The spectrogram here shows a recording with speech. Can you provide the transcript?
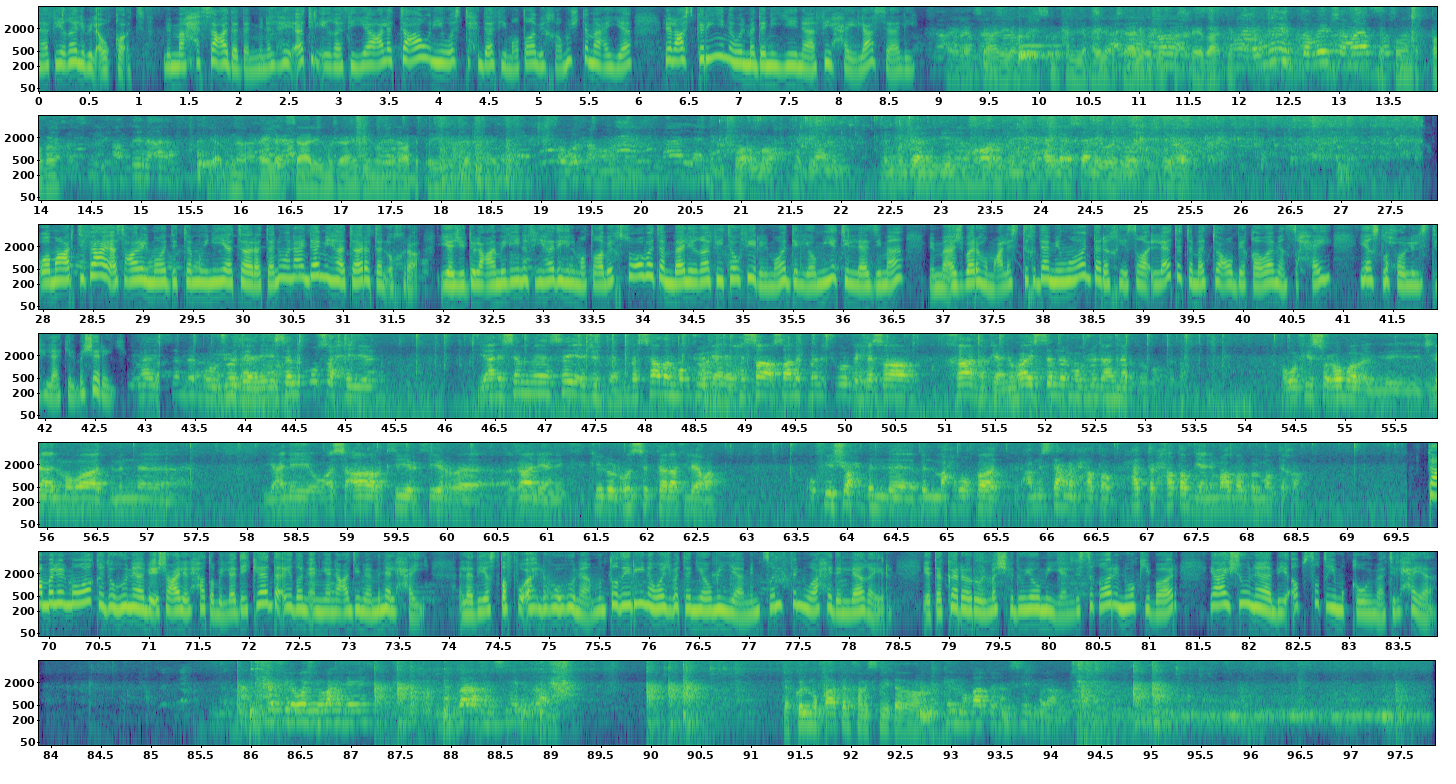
استخدامها في غالب الأوقات مما حث عددا من الهيئات الإغاثية على التعاون واستحداث مطابخ مجتمعية للعسكريين والمدنيين في حي العسالي. حي العسالي المجلس المحلي حي العسالي وجوز الشريباتي يقوم بالطبخ لأبناء حي العسالي المجاهدين والمرابطين على الحي. إن شاء الله رب العالمين. للمجاهدين المرابطين في حي العسالي وجوز الشريباتي ومع ارتفاع أسعار المواد التموينية تارة وانعدامها تارة أخرى يجد العاملين في هذه المطابخ صعوبة بالغة في توفير المواد اليومية اللازمة مما أجبرهم على استخدام مواد رخيصة لا تتمتع بقوام صحي يصلح للاستهلاك البشري. هاي السمنة الموجودة يعني سمنة مو صحية. يعني سمنة سيئة جدا بس هذا الموجود يعني حصار صار ثمان شهور بحصار خانق يعني وهاي السمنة الموجودة عندنا في المنطقة. هو في صعوبة بإجلاء المواد من يعني وأسعار كثير كثير غالية. يعني كيلو الرز 6000 ليرة. وفي شح بالمحروقات. عم نستعمل حطب. حتى الحطب يعني ما ضل بالمنطقة. تعمل المواقد هنا بإشعال الحطب الذي كاد أيضا أن ينعدم من الحي الذي يصطف أهله هنا منتظرين وجبة يومية من صنف واحد لا غير. يتكرر المشهد يوميا لصغار وكبار يعيشون بأبسط مقومات الحياة. كيلو وجبه واحدة مقدارها 500 جرام. لكل مقاتل 500 غرام كل مقاتل 500 جرام.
